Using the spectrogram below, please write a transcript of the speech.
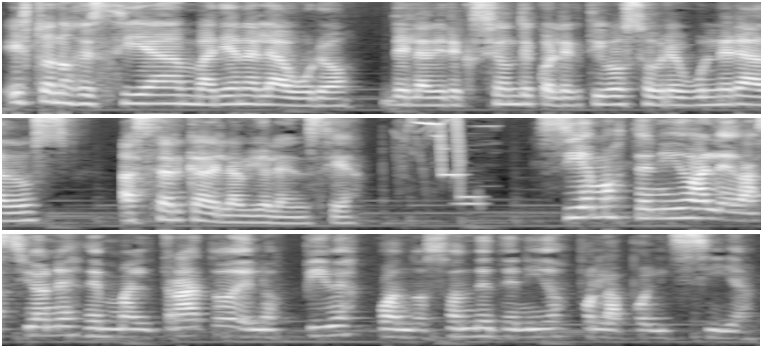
Esto nos decía Mariana Lauro, de la Dirección de Colectivos sobre Vulnerados, acerca de la violencia. Sí hemos tenido alegaciones de maltrato de los pibes cuando son detenidos por la policía.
